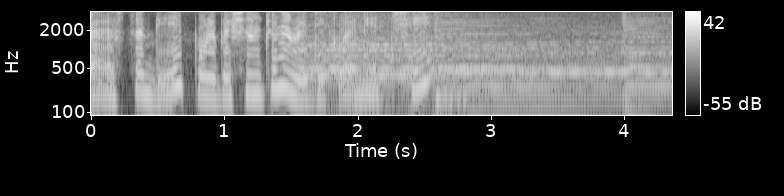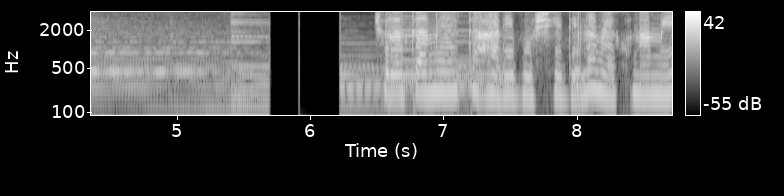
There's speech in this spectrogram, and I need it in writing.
ব্যবস্থা দিয়ে পরিবেশনের জন্য রেডি করে নিচ্ছি। চুলাতে আমি একটা হাঁড়ি বসিয়ে দিলাম। এখন আমি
